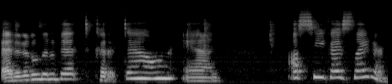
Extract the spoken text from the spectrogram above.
edit it a little bit to cut it down, and I'll see you guys later.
